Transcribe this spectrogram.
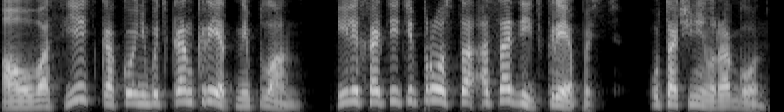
А у вас есть какой-нибудь конкретный план? Или хотите просто осадить крепость?» — уточнил Рагон.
